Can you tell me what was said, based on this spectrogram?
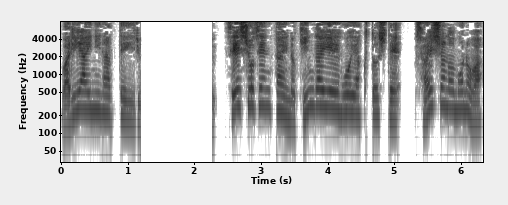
割合になっている。聖書全体の近代英語訳として、最初のものは、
